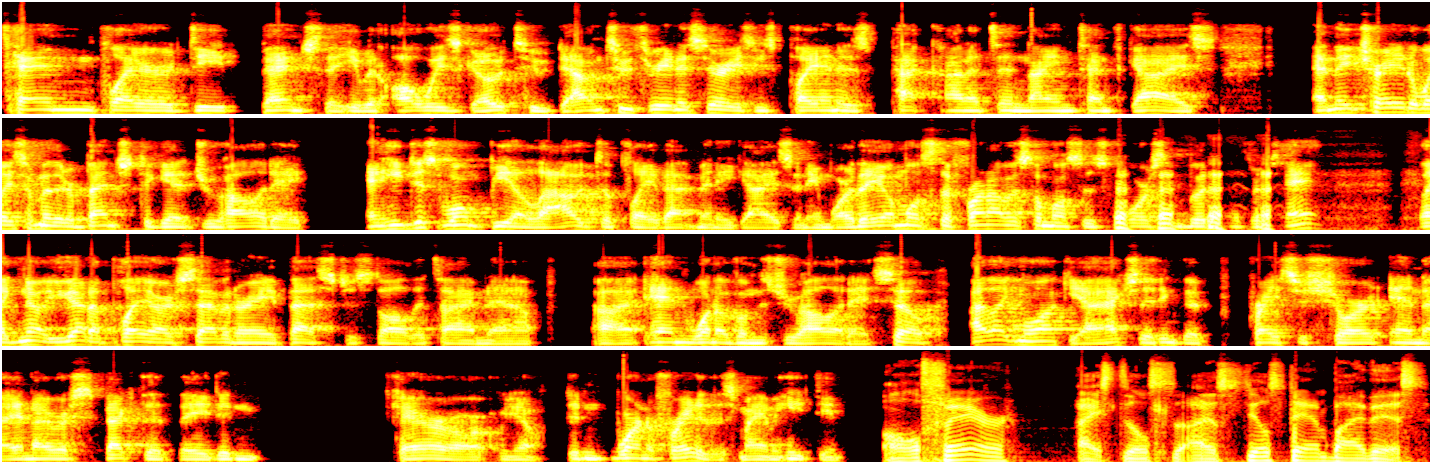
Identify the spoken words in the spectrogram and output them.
10 player deep bench that he would always go to down 2 3 in a series. He's playing his Pat Connaughton 9 10th guys. And they traded away some of their bench to get Jrue Holiday. And he just won't be allowed to play that many guys anymore. They almost, the front office almost is forcing Budenholzer's hand. Like, no, you got to play our seven or eight best just all the time now. Uh, and one of them is Jrue Holiday. So I like Milwaukee. I actually think the price is short, and, and I respect that they didn't care or you know didn't weren't afraid of this Miami Heat team. All fair. I still I still stand by this.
